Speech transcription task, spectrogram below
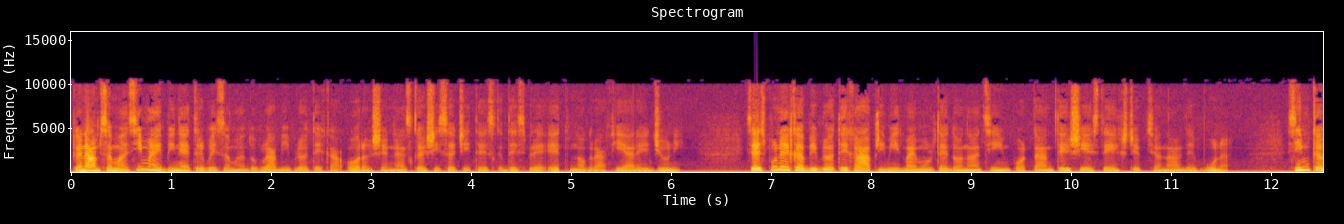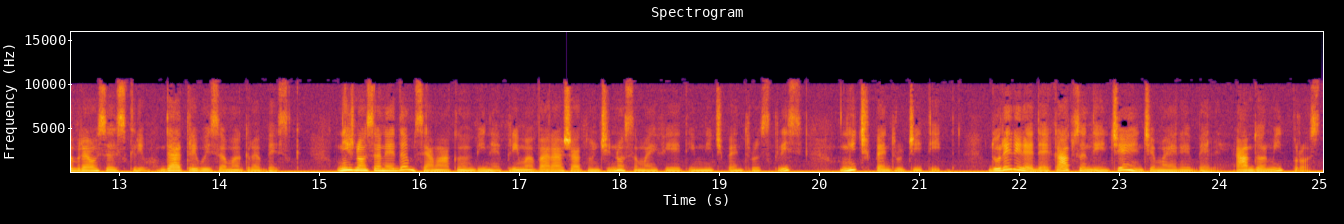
Când am să mă simt mai bine, trebuie să mă duc la biblioteca orășenească și să citesc despre etnografia regiunii. Se spune că biblioteca a primit mai multe donații importante și este excepțional de bună. Simt că vreau să scriu, dar trebuie să mă grăbesc. Nici nu o să ne dăm seama când vine primăvara și atunci nu o să mai fie timp nici pentru scris, nici pentru citit. Durerile de cap sunt din ce în ce mai rebele. Am dormit prost.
